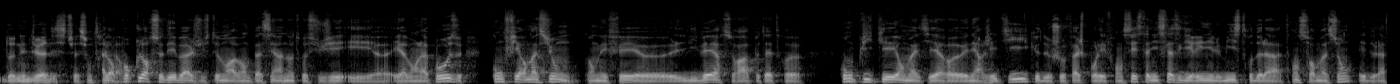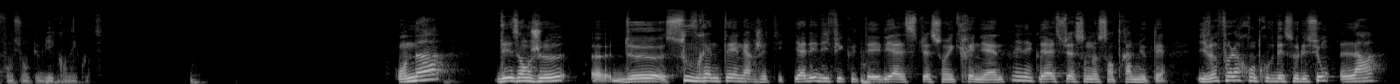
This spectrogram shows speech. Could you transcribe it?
donner lieu à des situations très Alors pour clore ce débat, justement, avant de passer à un autre sujet et, euh, et avant la pause, confirmation qu'en effet euh, l'hiver sera peut-être euh, compliqué en matière euh, énergétique, de chauffage pour les Français. Stanislas Guérini, le ministre de la Transformation et de la Fonction publique, en écoute. On a des enjeux euh, de souveraineté énergétique. Il y a des difficultés liées à la situation ukrainienne, liées à la situation de nos centrales nucléaires. Il va falloir qu'on trouve des solutions là,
